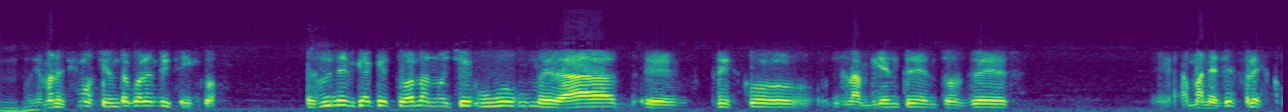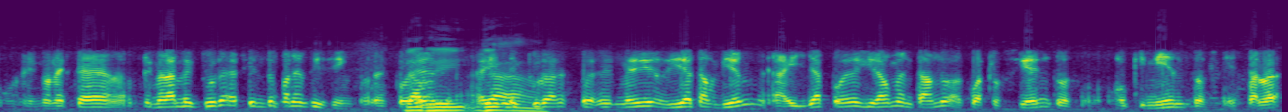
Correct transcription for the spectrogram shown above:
Uh -huh. Hoy amanecimos 145. Eso significa que toda la noche hubo humedad, eh, fresco en el ambiente, entonces eh, amanece fresco. Y con esta primera lectura es 145. Después claro, hay ya... lectura después del mediodía también, ahí ya puede ir aumentando a 400 o 500. Y hasta la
